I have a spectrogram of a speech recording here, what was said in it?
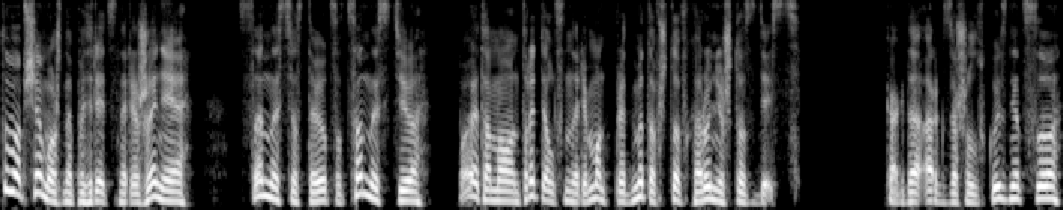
то вообще можно потерять снаряжение, ценность остается ценностью, поэтому он тратился на ремонт предметов что в Харуне, что здесь. Когда Арк зашел в кузницу,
